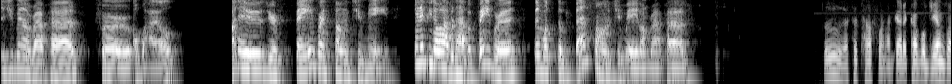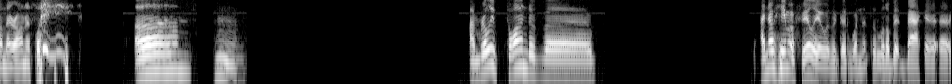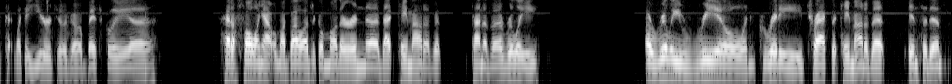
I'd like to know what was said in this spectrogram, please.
since you've been on Rap Pad for a while, what is your favorite song that you made? And if you don't happen to have a favorite, then what's the best song that you made on Rap Pad? Ooh, that's a tough one. I've got a couple gems on there, honestly. um, hmm. I'm really fond of, uh, I know hemophilia was a good one. That's a little bit back, uh, uh, like a year or two ago. Basically, uh, had a falling out with my biological mother, and uh, that came out of it. Kind of a really, a really real and gritty track that came out of that incident.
